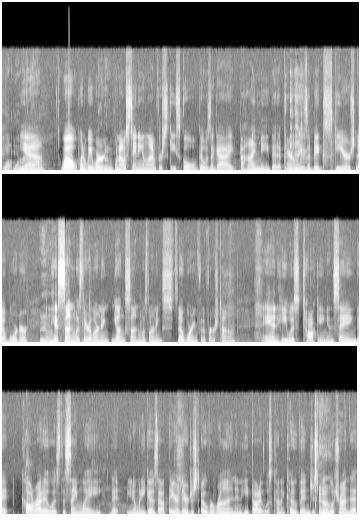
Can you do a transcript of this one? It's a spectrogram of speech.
a lot more right yeah. now. Well, when we were You know? when I was standing in line for ski school, there was a guy behind me that apparently is a big skier, snowboarder, Yeah. and his son was there learning. Young son was learning snowboarding for the first time, and he was talking and saying that Colorado was the same way. That you know when he goes out there, they're just overrun, and he thought it was kind of COVID and just Yeah. people trying to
